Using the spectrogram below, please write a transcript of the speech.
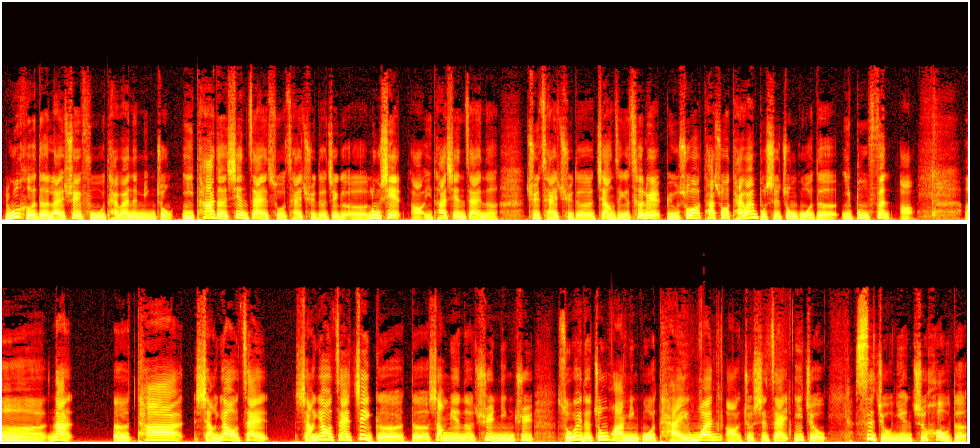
如何的来说服台湾的民众，以他的现在所采取的这个呃路线啊，以他现在呢去采取的这样子一个策略，比如说他说台湾不是中国的一部分啊。呃，那呃，他想要在想要在这个的上面呢，去凝聚所谓的中华民国台湾啊，就是在一九四九年之后的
